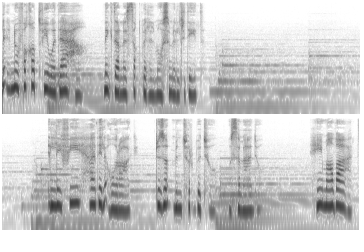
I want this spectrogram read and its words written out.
لأنه فقط في وداعها نقدر نستقبل الموسم الجديد. اللي فيه هذه الأوراق جزء من تربته وسماده. هي ما ضاعت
